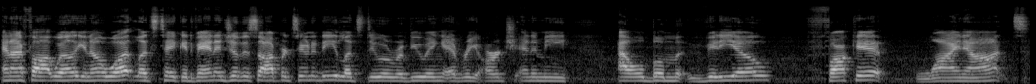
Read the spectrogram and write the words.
And I thought, well, you know what? Let's take advantage of this opportunity. Let's do a reviewing every Arch Enemy album video. Fuck it. Why not?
